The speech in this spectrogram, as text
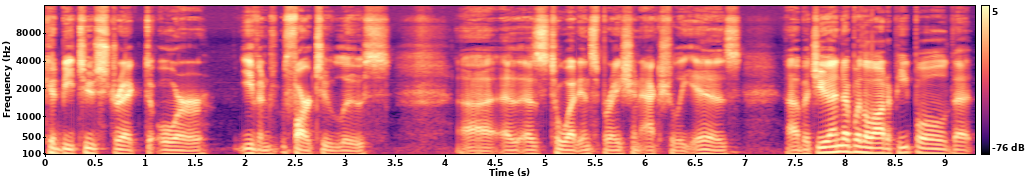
could be too strict or even far too loose uh, as, as to what inspiration actually is. Uh, but you end up with a lot of people that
